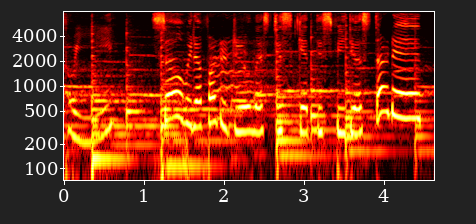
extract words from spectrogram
free. So without further ado, let's just get this video started.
